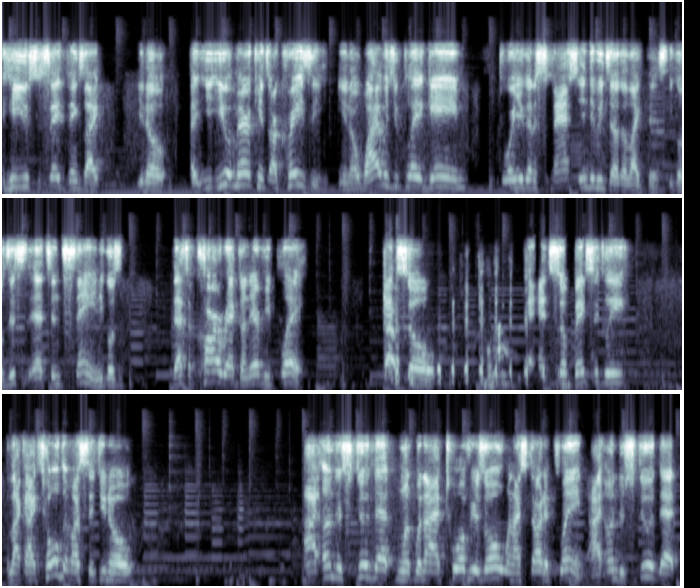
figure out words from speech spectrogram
he used to say things like, you know, uh, you, you Americans are crazy. You know, why would you play a game to where you're going to smash into each other like this? He goes, this that's insane. He goes, that's a car wreck on every play. And so, and so basically, like I told them, I said, you know, I understood that when, when I at 12 years old, when I started playing, I understood that,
